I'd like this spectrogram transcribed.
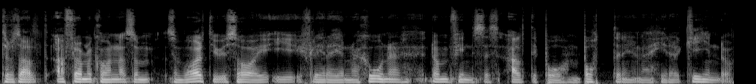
trots allt afroamerikanerna som, som varit i USA i, i flera generationer. De finns alltid på botten i den här hierarkin då.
